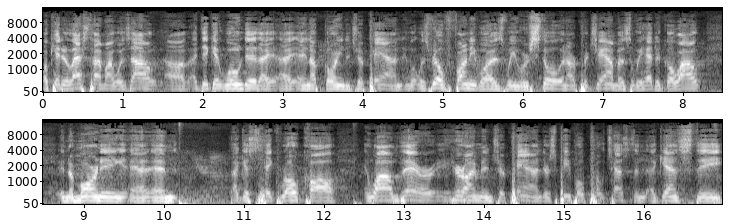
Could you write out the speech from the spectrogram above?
Okay, the last time I was out, uh, I did get wounded. I, I ended up going to Japan, and what was real funny was we were still in our pajamas, and we had to go out in the morning and, and I guess take roll call. And while I'm there, here I'm in Japan. There's people protesting against the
